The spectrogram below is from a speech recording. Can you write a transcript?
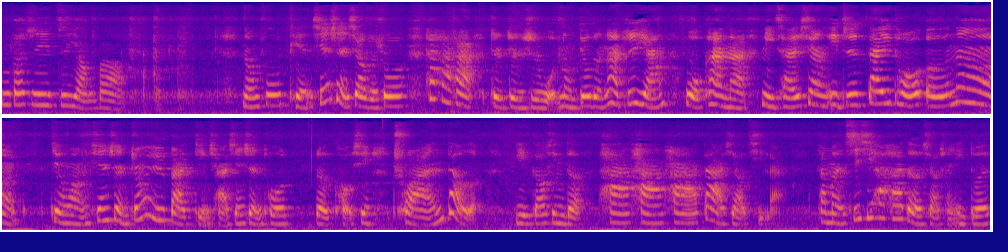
应该是一只羊吧。”农夫田先生笑着说：“哈哈哈，这正是我弄丢的那只羊。我看呐，你才像一只呆头鹅呢。”健忘先生终于把警察先生托的口信传到了，也高兴的哈哈哈大笑起来。他们嘻嘻哈哈的笑成一堆，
